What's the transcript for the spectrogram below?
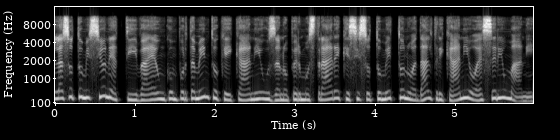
La sottomissione attiva è un comportamento che i cani usano per mostrare che si sottomettono ad altri cani o esseri umani.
